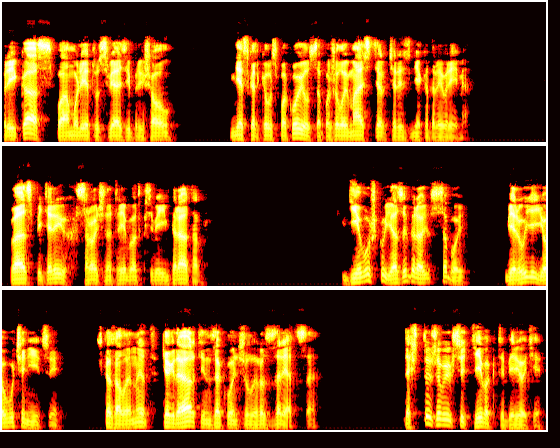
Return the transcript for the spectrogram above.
Приказ по амулету связи пришел. Несколько успокоился пожилой мастер через некоторое время. Вас пятерых срочно требует к себе император. Девушку я забираю с собой. Беру ее в ученицы, — сказал Эннет, когда Артин закончил разоряться. — Да что же вы все девок-то берете?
